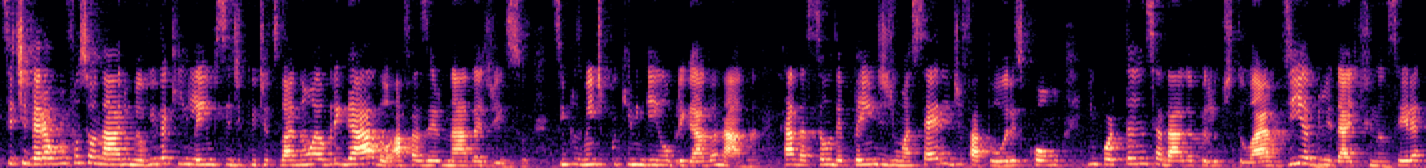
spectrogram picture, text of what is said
se tiver algum funcionário me ouvindo aqui, lembre-se de que o titular não é obrigado a fazer nada disso, simplesmente porque ninguém é obrigado a nada. Cada ação depende de uma série de fatores, como importância dada pelo titular, viabilidade financeira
